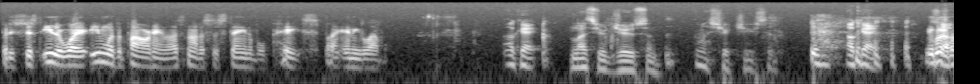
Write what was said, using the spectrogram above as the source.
But it's just either way, even with the power handle, that's not a sustainable pace by any level. Okay, Unless you're juicing. unless you're juicing. Okay, Well,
